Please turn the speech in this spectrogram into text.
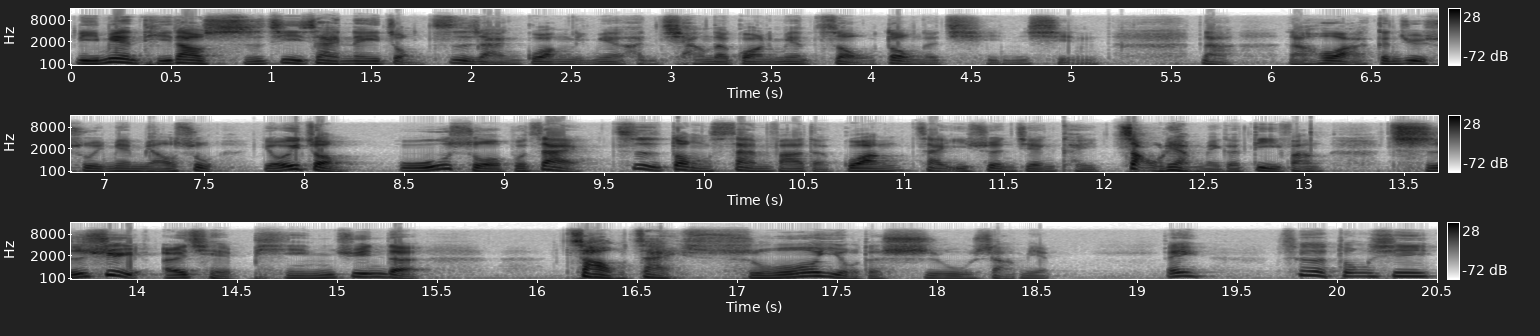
里面提到实际在那一种自然光里面很强的光里面走动的情形。那然后啊，根据书里面描述，有一种。无所不在、自动散发的光，在一瞬间可以照亮每个地方，持续而且平均的照在所有的事物上面。诶，这个东西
